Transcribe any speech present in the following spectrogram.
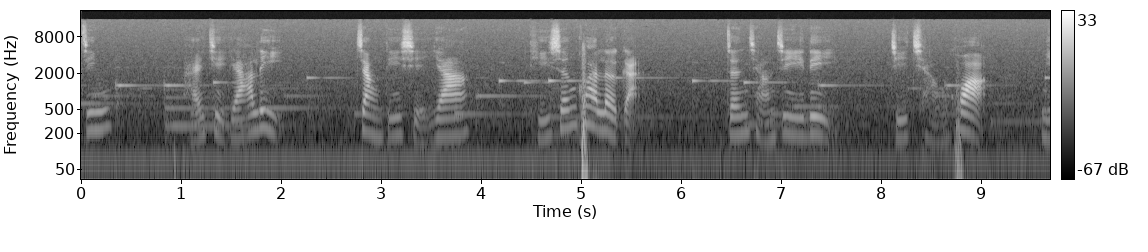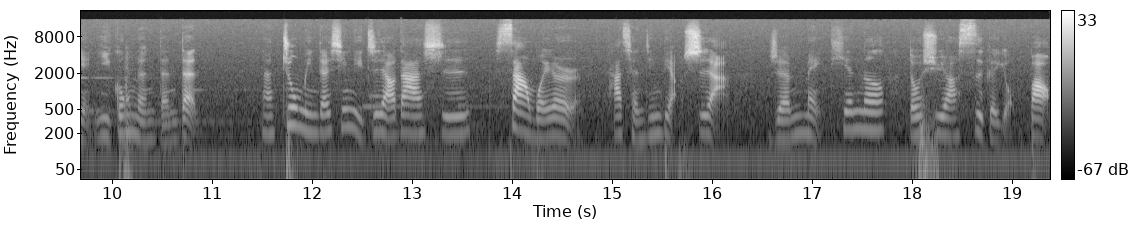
经、排解压力、降低血压、提升快乐感、增强记忆力及强化免疫功能等等。那著名的心理治疗大师萨维尔，他曾经表示啊，人每天呢都需要四个拥抱，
